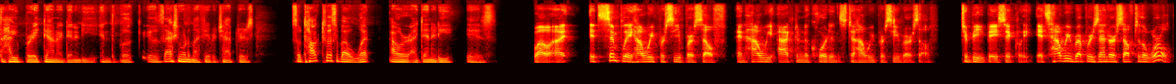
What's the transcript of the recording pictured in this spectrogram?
how you break down identity in the book. It was actually one of my favorite chapters. So talk to us about what our identity is. Well, I, it's simply how we perceive ourselves and how we act in accordance to how we perceive ourselves to be basically. It's how we represent ourselves to the world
